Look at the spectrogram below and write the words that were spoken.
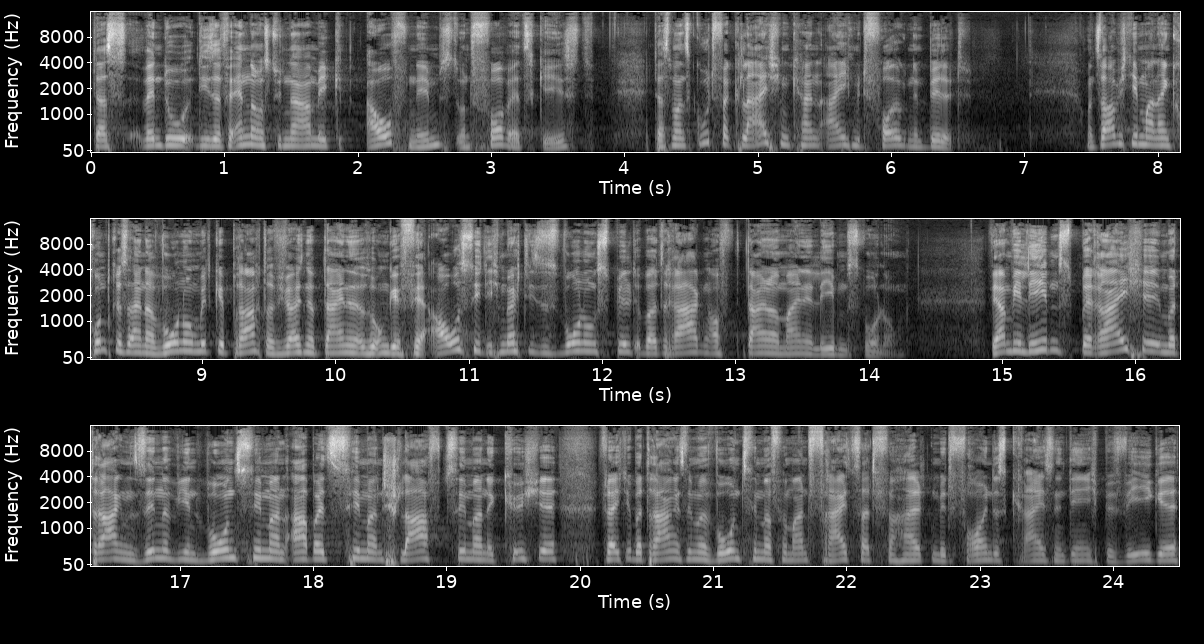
dass wenn du diese Veränderungsdynamik aufnimmst und vorwärts gehst, dass man es gut vergleichen kann eigentlich mit folgendem Bild. Und zwar habe ich dir mal einen Grundriss einer Wohnung mitgebracht. Ich weiß nicht, ob deine so ungefähr aussieht. Ich möchte dieses Wohnungsbild übertragen auf deine oder meine Lebenswohnung. Wir haben wie Lebensbereiche im übertragenen Sinne, wie ein Wohnzimmer, ein Arbeitszimmer, ein Schlafzimmer, eine Küche. Vielleicht übertragen Sie immer Wohnzimmer für mein Freizeitverhalten mit Freundeskreisen, in denen ich bewege.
